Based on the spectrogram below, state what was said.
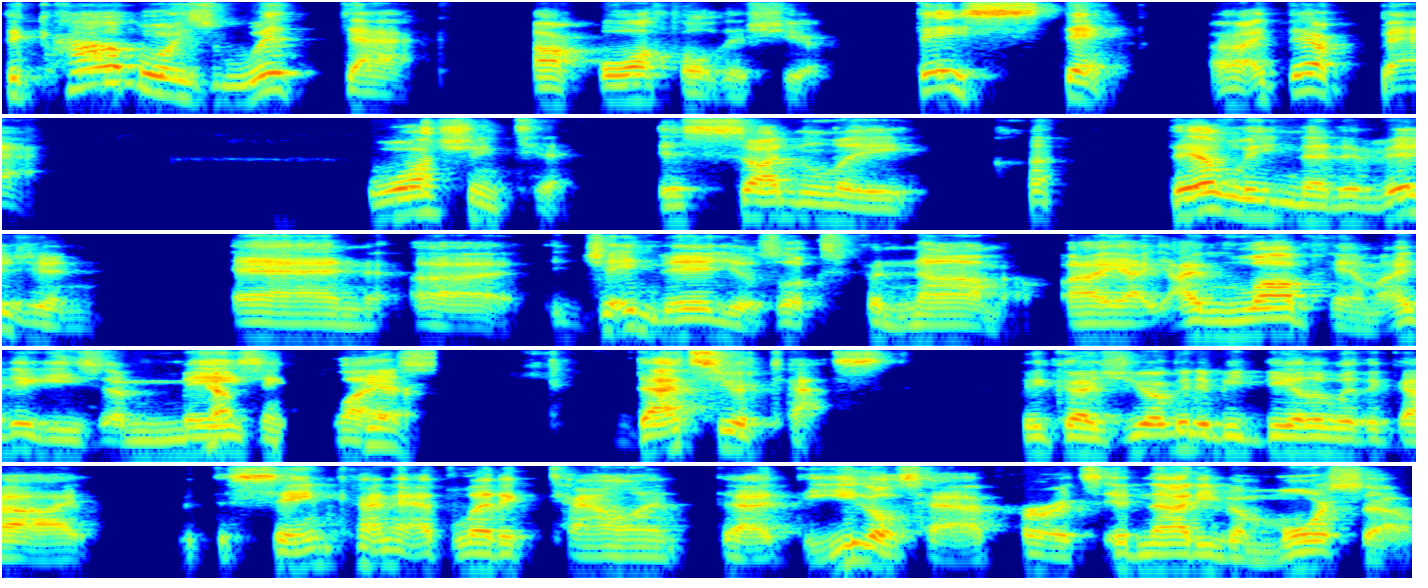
The Cowboys with Dak are awful this year. They stink. All right, they're bad. Washington is suddenly they're leading the division and uh, Jayden Daniels looks phenomenal. I, I, I love him. I think he's an amazing yep. player. Yes. That's your test because you're going to be dealing with a guy with the same kind of athletic talent that the Eagles have, Hurts, if not even more so.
